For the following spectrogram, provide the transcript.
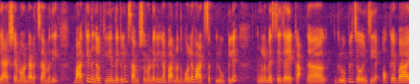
ക്യാഷ് എമൗണ്ട് അടച്ചാൽ മതി. ബാക്കി നിങ്ങൾക്ക് ഇനി എന്തെങ്കിലും സംശയമുണ്ടെങ്കിൽ ഞാൻ പറഞ്ഞതുപോലെ വാട്സപ്പ് ഗ്രൂപ്പിൽ നിങ്ങൾ മെസ്സേജ് അയക്കാം. ഗ്രൂപ്പിൽ ജോയിൻ ചെയ്യാം. ഓക്കെ ബൈ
